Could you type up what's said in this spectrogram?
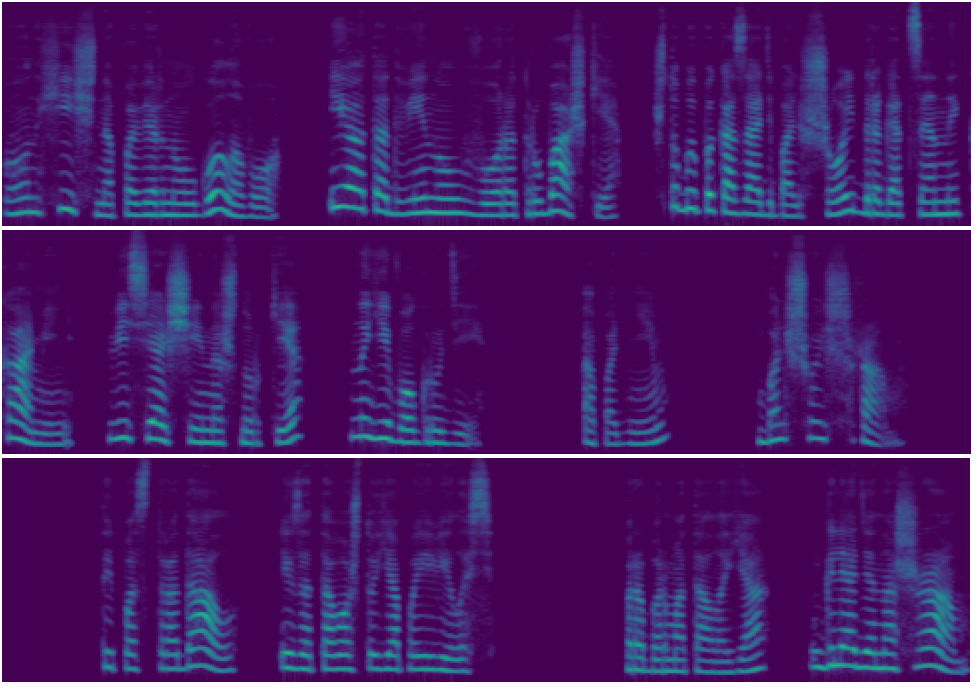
Он хищно повернул голову и отодвинул ворот рубашки, чтобы показать большой драгоценный камень, висящий на шнурке на его груди. А под ним — большой шрам. «Ты пострадал из-за того, что я появилась», — пробормотала я, глядя на шрам,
